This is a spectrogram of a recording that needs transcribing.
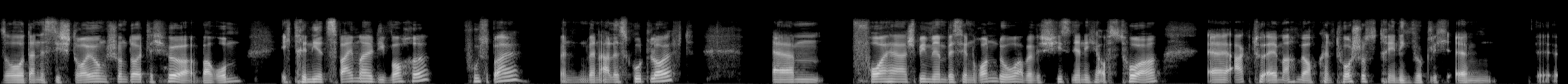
So, dann ist die Streuung schon deutlich höher. Warum? Ich trainiere zweimal die Woche Fußball, wenn, wenn alles gut läuft. Ähm, vorher spielen wir ein bisschen Rondo, aber wir schießen ja nicht aufs Tor. Äh, aktuell machen wir auch kein Torschusstraining wirklich ähm, äh,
